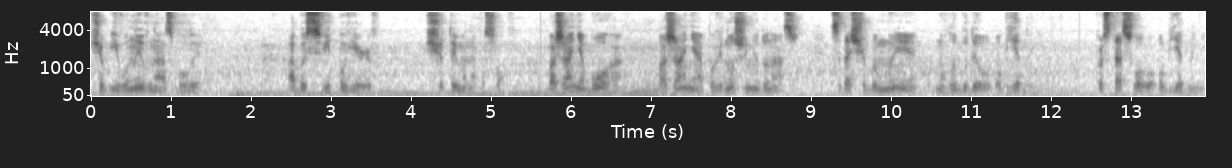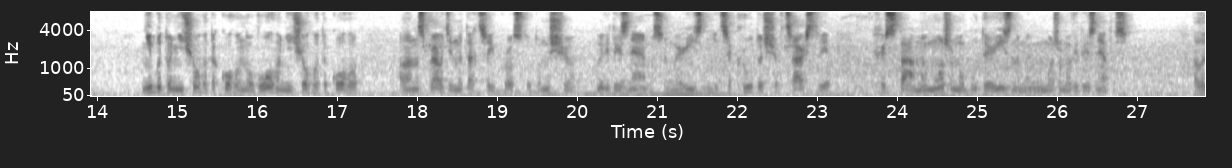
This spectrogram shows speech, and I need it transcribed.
щоб і вони в нас були, аби світ повірив, що ти мене послав. Бажання Бога, бажання по відношенню до нас це те, щоб ми могли бути об'єднані. Просте слово об'єднані. Нібито нічого такого нового, нічого такого, але насправді не так це і просто, тому що ми відрізняємося, ми різні. І це круто, що в царстві Христа ми можемо бути різними, ми можемо відрізнятися. Але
